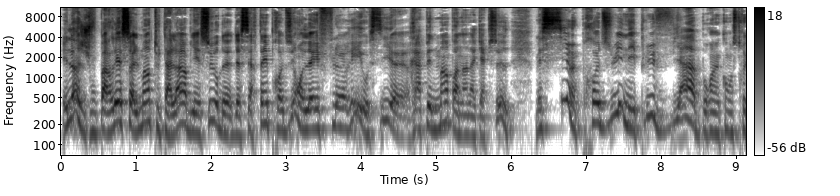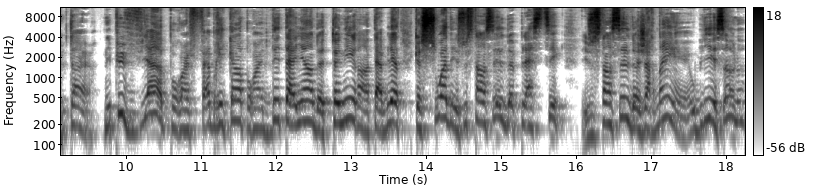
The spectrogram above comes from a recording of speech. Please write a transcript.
Et là, je vous parlais seulement tout à l'heure, bien sûr, de, certains produits. On l'a effleuré aussi euh, rapidement pendant la capsule. Mais si un produit n'est plus viable pour un constructeur, n'est plus viable pour un fabricant, pour un détaillant de tenir en tablette, que ce soit des ustensiles de plastique, des ustensiles de jardin, euh, oubliez ça, là.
